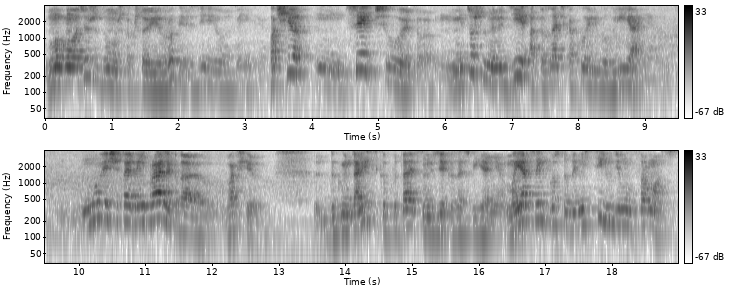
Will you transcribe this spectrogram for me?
Много молодежи думают, как что в Европе везде ее отменили. Вообще цель всего этого не то, что на людей оказать какое-либо влияние. Ну, я считаю, это неправильно, когда вообще документалистика пытается на людей оказать влияние. Моя цель просто донести людям информацию.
